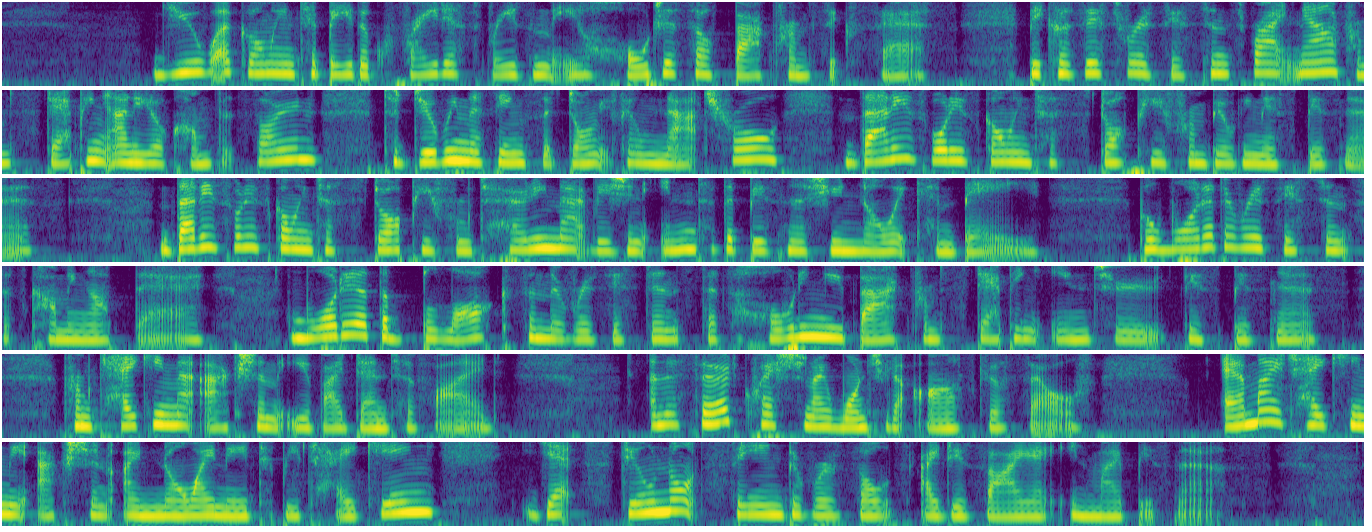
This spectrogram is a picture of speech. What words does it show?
you are going to be the greatest reason that you hold yourself back from success because this resistance right now from stepping out of your comfort zone to doing the things that don't feel natural, that is what is going to stop you from building this business. That is what is going to stop you from turning that vision into the business you know it can be. But what are the resistance that's coming up there? What are the blocks and the resistance that's holding you back from stepping into this business, from taking the action that you've identified? And the third question I want you to ask yourself Am I taking the action I know I need to be taking, yet still not seeing the results I desire in my business?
